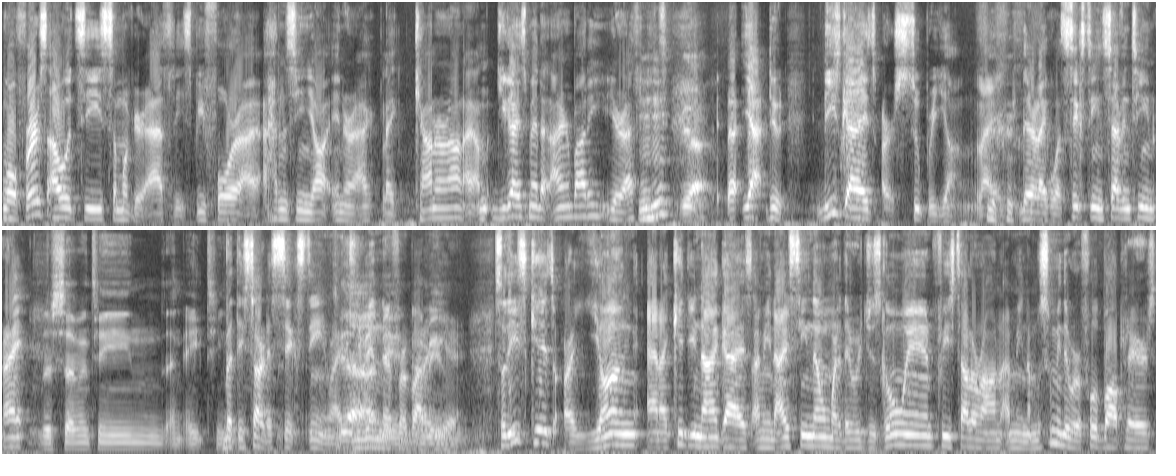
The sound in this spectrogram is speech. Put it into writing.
Well, first I would see some of your athletes before I, I hadn't seen y'all interact like counter around. I, I'm- you guys met at Iron Body, your athletes. Yeah. Uh, yeah, dude. These guys are super young. Like they're like what 16, 17, right? They're 17 and 18. But they started at 16, right? Yeah, You've been I there mean- for about I a mean- year. So these kids are young, and I kid you not, guys. I mean, I've seen them where they were just going freestyle around. I mean, I'm assuming they were football players.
